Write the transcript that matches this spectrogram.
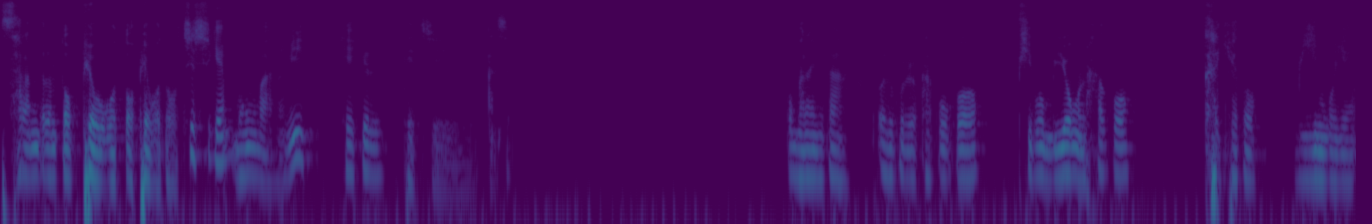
사람들은 또 배우고 또 배워도 지식의 목마름이 해결되지 않습니다. 뿐만 아닙니다. 얼굴을 가꾸고 피부 미용을 하고 그렇게 해도 미모의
